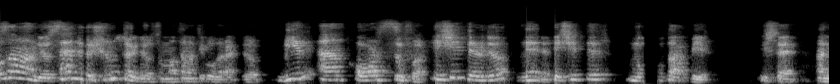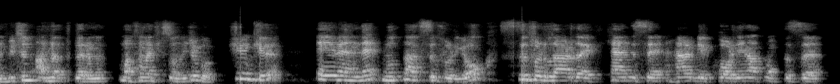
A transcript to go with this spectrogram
zaman diyor sen diyor şunu söylüyorsun matematik olarak diyor. Bir and or sıfır eşittir diyor. Nedir? Eşittir mutlak bir. İşte hani bütün anlattıklarımın matematik sonucu bu. Çünkü evrende mutlak sıfır yok. Sıfırlarda kendisi her bir koordinat noktası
